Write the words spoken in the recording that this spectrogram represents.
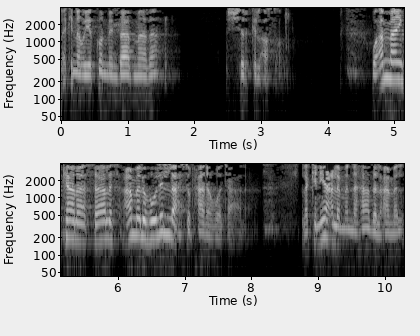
لكنه يكون من باب ماذا؟ الشرك الأصغر. وأما إن كان الثالث عمله لله سبحانه وتعالى. لكن يعلم أن هذا العمل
